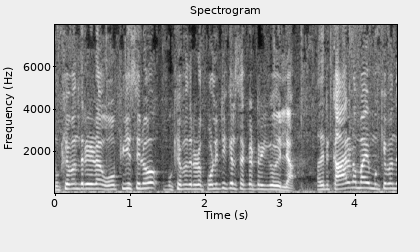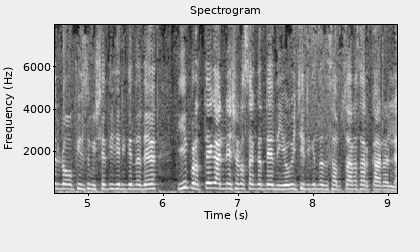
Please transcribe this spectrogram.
മുഖ്യമന്ത്രിയുടെ ഓഫീസിനോ മുഖ്യമന്ത്രിയുടെ പൊളിറ്റിക്കൽ സെക്രട്ടറിക്കോ ഇല്ല. അതിന് കാരണമായി മുഖ്യമന്ത്രിയുടെ ഓഫീസ് വിശദീകരിക്കുന്നത് ഈ പ്രത്യേക അന്വേഷണ സംഘത്തെ നിയോഗിച്ചിരിക്കുന്നത് സംസ്ഥാന സർക്കാരല്ല.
